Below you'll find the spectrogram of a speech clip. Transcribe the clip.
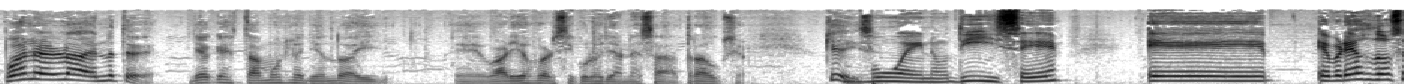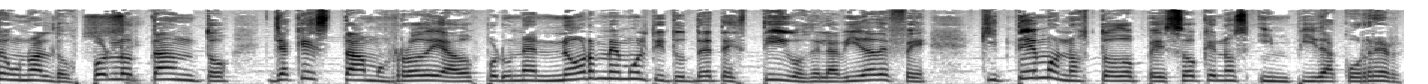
Puedes leer la NTV, ya que estamos leyendo ahí eh, varios versículos ya en esa traducción. ¿Qué dice? Bueno, dice eh, Hebreos 12, 1 al 2. Por lo tanto, ya que estamos rodeados por una enorme multitud de testigos de la vida de fe, quitémonos todo peso que nos impida correr,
